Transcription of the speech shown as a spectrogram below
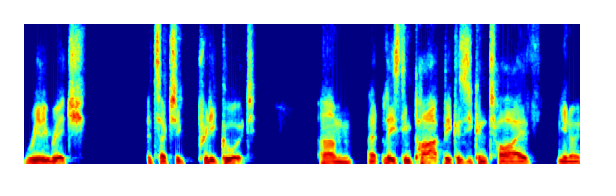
really rich. It's actually pretty good um, at least in part because you can tithe you know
